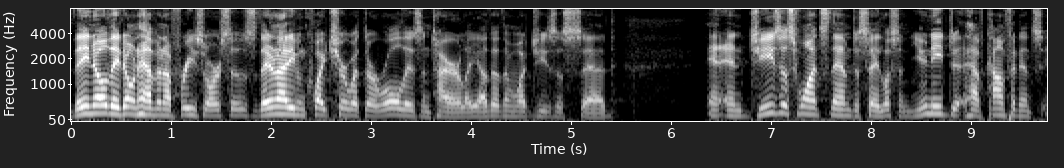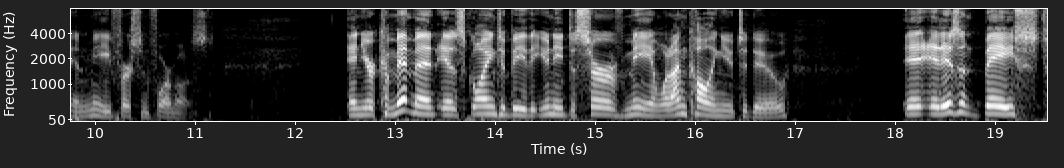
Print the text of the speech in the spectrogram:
They know they don't have enough resources. They're not even quite sure what their role is entirely, other than what Jesus said. And, and Jesus wants them to say, listen, you need to have confidence in me first and foremost. And your commitment is going to be that you need to serve me and what I'm calling you to do. it, it isn't based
